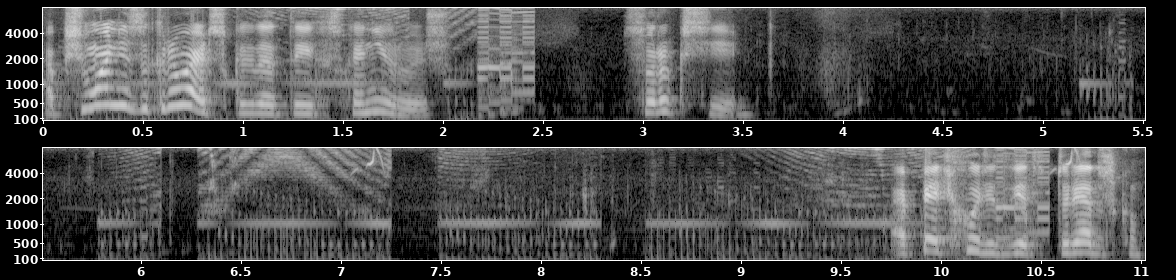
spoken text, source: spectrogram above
А почему они закрываются, когда ты их сканируешь? 47. Опять ходит где-то рядышком.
